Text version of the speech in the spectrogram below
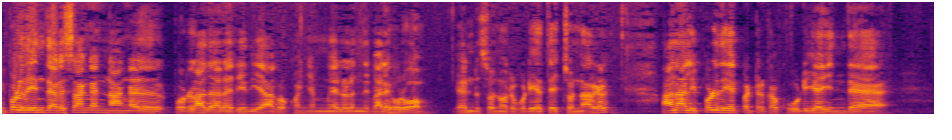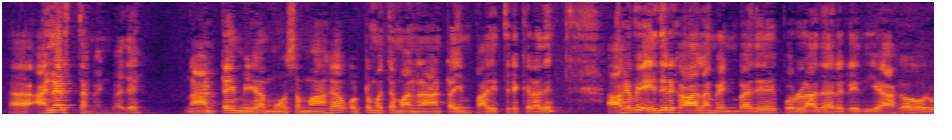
இப்பொழுது இந்த அரசாங்கம் நாங்கள் பொருளாதார ரீதியாக கொஞ்சம் மேலெழுந்து வருகிறோம் என்று சொன்ன ஒரு விடயத்தை சொன்னார்கள். ஆனால் இப்பொழுது ஏற்பட்டிருக்கக்கூடிய இந்த அனர்த்தம் என்பது நாட்டை மிக மோசமாக ஒட்டுமொத்தமான நாட்டையும் பாதித்திருக்கிறது. ஆகவே எதிர்காலம் என்பது பொருளாதார ரீதியாக ஒரு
